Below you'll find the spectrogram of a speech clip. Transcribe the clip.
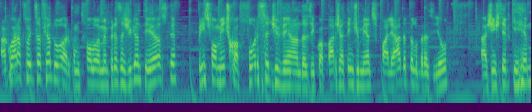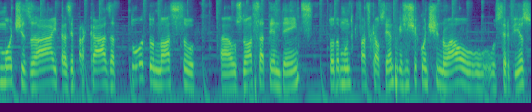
Agora foi desafiador, como tu falou, é uma empresa gigantesca, principalmente com a força de vendas e com a parte de atendimento espalhada pelo Brasil a gente teve que remotizar e trazer para casa todo nosso, uh, os nossos atendentes, todo mundo que faz call center, porque a gente ia continuar o, o, serviço.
